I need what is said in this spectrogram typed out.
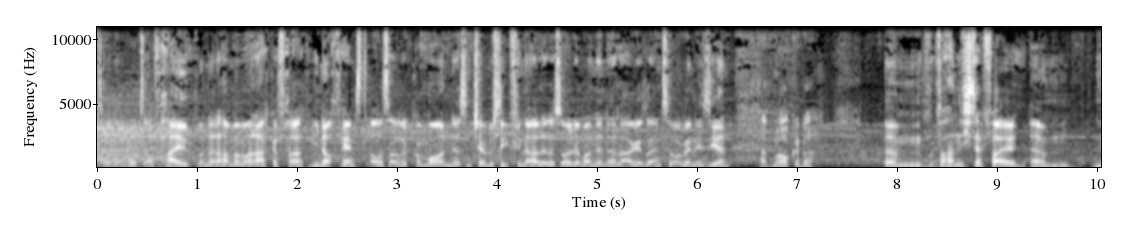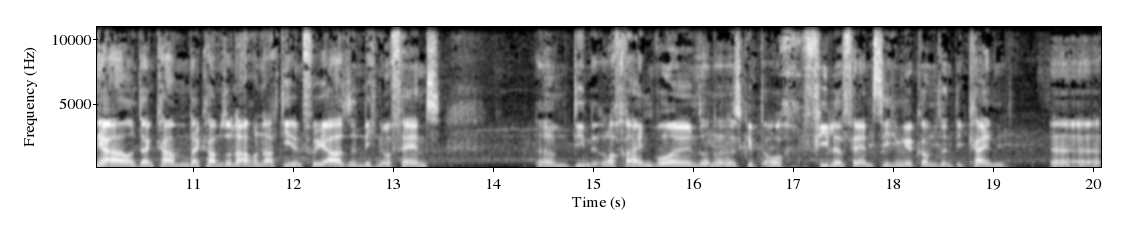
So, dann wurde es auf halb und dann haben wir mal nachgefragt, wie noch Fans draußen. Also come on, das ist ein Champions League Finale, das sollte man in der Lage sein zu organisieren. Hatten wir auch gedacht. Ähm, war nicht der Fall. Ähm, ja, und dann kam, dann kam so nach und nach die Info, ja, sind nicht nur Fans, ähm, die noch rein wollen, sondern es gibt auch viele Fans, die hingekommen sind, die kein, äh,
